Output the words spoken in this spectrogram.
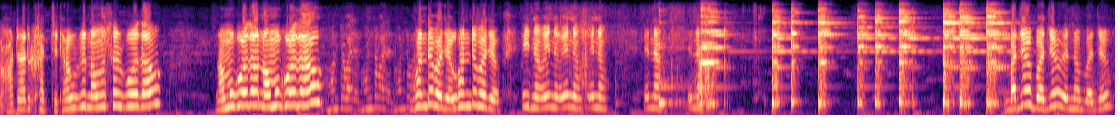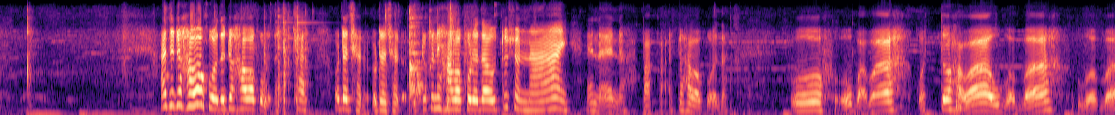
গাটার খাচ্ছে ঠাকুরকে নমস্কার করে দাও নম করে দাও নম করে দাও। ঘণ্টা বাজে ঘণ্টা বাজে ঘণ্টা বাজে। ঘণ্টা বাজাও ঘণ্টা বাজাও। এই নাও এই নাও এই নাও এই নাও এই নাও এই নাও। বাজাও বাজাও এই নাও বাজাও। আচ্ছা একটু হাওয়া করে দাও একটু হাওয়া করে দাও। ছাড় ওটা ছাড়ো ওটা ছাড়ো। একটুখানি হাওয়া করে দাও তো শোন নাই এ না এ না পাকা একটু হাওয়া করে দাও। ও ও বাবা কত হাওয়া ও বাবা ও বাবা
